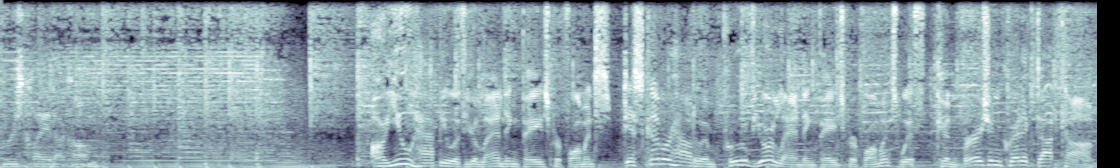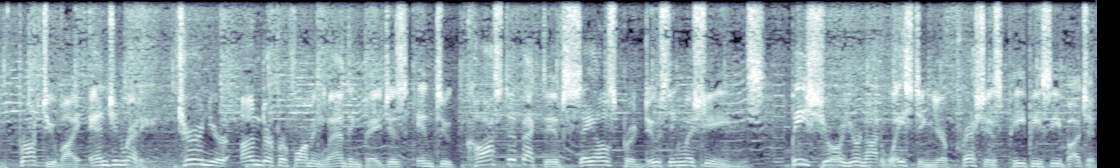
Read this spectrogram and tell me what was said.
bruceclay.com. Are you happy with your landing page performance? Discover how to improve your landing page performance with conversioncritic.com. Brought to you by Engine Ready. Turn your underperforming landing pages into cost effective sales producing machines. Be sure you're not wasting your precious PPC budget.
